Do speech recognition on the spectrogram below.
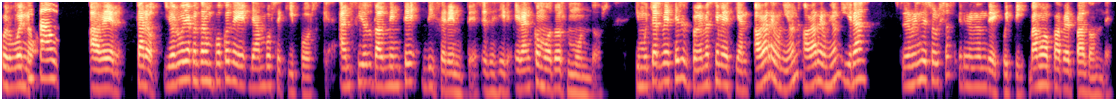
Pues bueno, a ver, claro, yo os voy a contar un poco de, ambos equipos, que han sido totalmente diferentes, es decir, eran como dos mundos. Y muchas veces el problema es que me decían, ahora reunión, ahora reunión, y era reunión de socials y reunión de equity. Vamos a ver para dónde.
